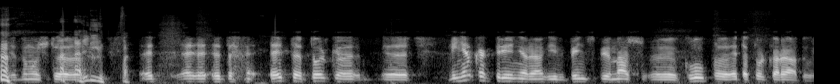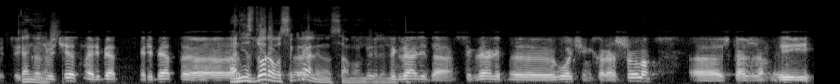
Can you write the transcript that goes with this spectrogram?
я думаю, что это, э, это, только э, меня как тренера и, в принципе, наш э, клуб э, это только радует. И Конечно. скажу честно, ребят, ребята... э, Они здорово сыграли на самом деле. Сыграли, да, сыграли э, очень хорошо, э, скажем, и,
